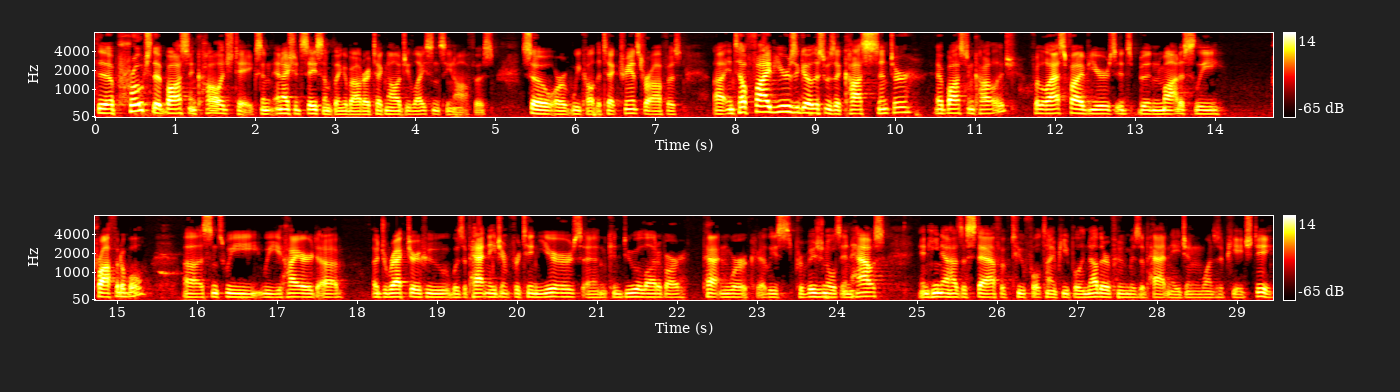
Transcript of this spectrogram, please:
the approach that Boston College takes, and, and I should say something about our technology licensing office, so, or we call it the tech transfer office. Uh, until five years ago, this was a cost center at Boston College. For the last five years, it's been modestly profitable. Uh, since we, we hired uh, a director who was a patent agent for 10 years and can do a lot of our patent work, at least provisionals in-house. And he now has a staff of two full-time people, another of whom is a patent agent and one is a PhD.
